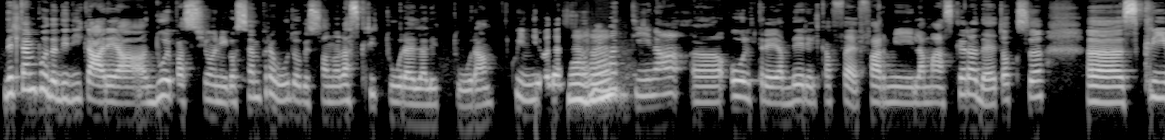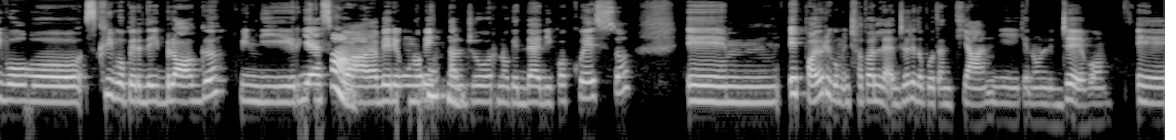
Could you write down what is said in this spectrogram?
del tempo da dedicare a 2 passioni che ho sempre avuto, che sono la scrittura e la lettura. Quindi io adesso ogni Mh-mh. mattina, uhm, oltre a bere il caffè e farmi la maschera detox, uhm, scrivo scrivo per dei blog, quindi riesco Ah. ad avere 1 oretta al giorno che dedico a questo, ehm, e poi ho ricominciato a leggere dopo tanti anni che non leggevo. E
